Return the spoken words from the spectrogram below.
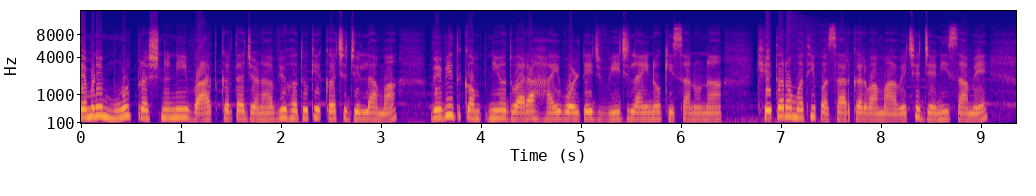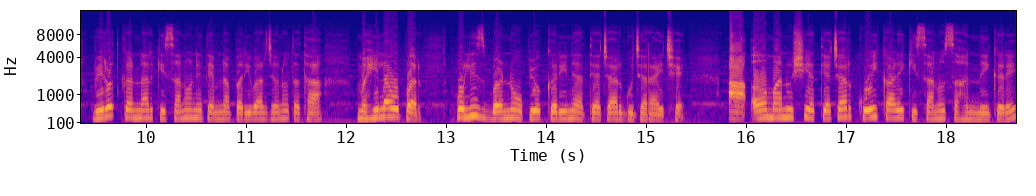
તેમણે મૂળ પ્રશ્નની વાત કરતા જણાવ્યું હતું કે કચ્છ જિલ્લામાં વિવિધ કંપનીઓ દ્વારા હાઈ વોલ્ટેજ વીજ લાઈનો કિસાનોના ખેતરોમાંથી પસાર કરવામાં આવે છે. જેની સામે વિરોધ કરનાર કિસાનો અને તેમના પરિવારજનો તથા મહિલાઓ પર પોલીસ બળનો ઉપયોગ કરીને અત્યાચાર ગુજારાય છે. આ અમાનુષી અત્યાચાર કોઈ કાળે કિસાનો સહન નહીં કરે.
